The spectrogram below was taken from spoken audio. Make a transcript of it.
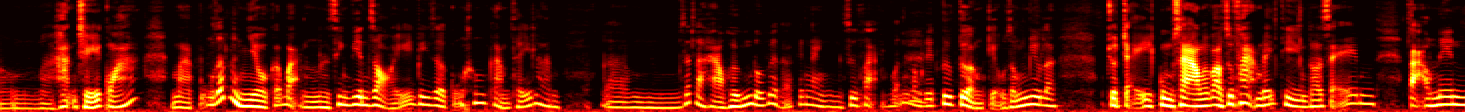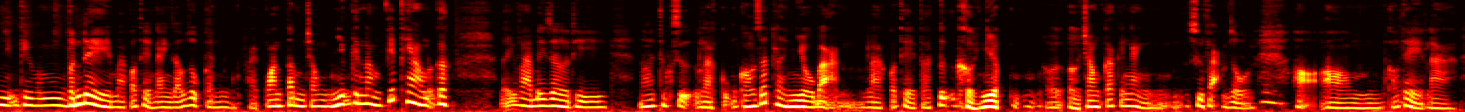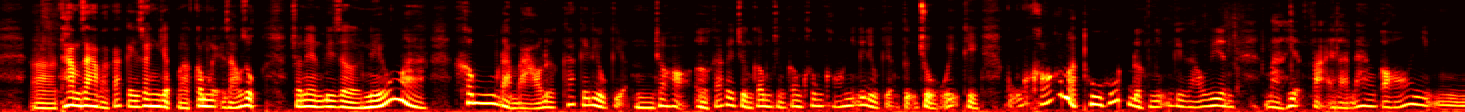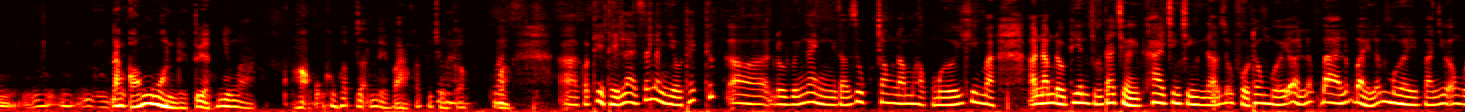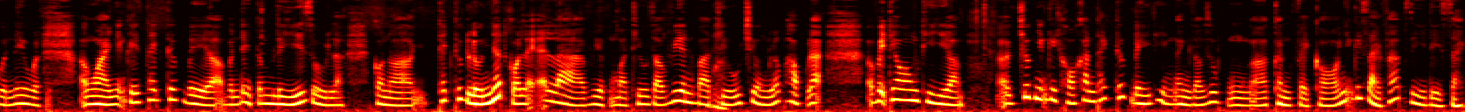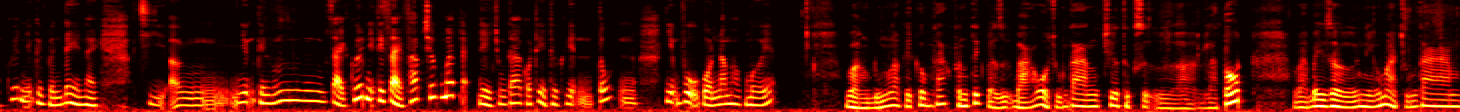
hạn chế quá mà cũng rất là nhiều các bạn sinh viên giỏi bây giờ cũng không cảm thấy là uh, rất là hào hứng đối với các cái ngành sư phạm. Vẫn còn cái tư tưởng kiểu giống như là chuột chạy cùng xào mới vào sư phạm đấy thì nó sẽ tạo nên những cái vấn đề mà có thể ngành giáo dục cần phải quan tâm trong những cái năm tiếp theo nữa cơ. Đấy và bây giờ thì nói thực sự là cũng có rất là nhiều bạn là có thể là tự khởi nghiệp ở, ở trong các cái ngành sư phạm rồi. Ừ. họ um, có thể là uh, tham gia vào các cái doanh nghiệp uh, công nghệ giáo dục. Cho nên bây giờ nếu mà không đảm bảo được các cái điều kiện cho họ ở các cái trường công trường công không có những cái điều kiện tự chủ ấy thì cũng khó mà thu hút được những cái giáo viên mà hiện tại là đang có những đang có nguồn để tuyển nhưng mà họ cũng không hấp dẫn để vào các cái trường vâng, công. Vâng. vâng. À, có thể thấy là rất là nhiều thách thức uh, đối với ngành giáo dục trong năm học mới khi mà uh, năm đầu tiên chúng ta triển khai chương trình giáo dục phổ thông mới ở lớp 3, lớp 7, lớp 10 và như ông vừa nêu là uh, ngoài những cái thách thức về uh, vấn đề tâm lý rồi là còn uh, thách thức lớn nhất có lẽ là việc mà thiếu giáo viên và vâng. thiếu trường lớp học đã. Uh, vậy theo ông thì uh, trước những cái khó khăn thách thức đấy thì ngành giáo dục uh, cần phải có những cái giải pháp gì để giải quyết những cái vấn đề này? Chỉ uh, những cái giải quyết những cái giải pháp trước mắt để chúng ta có thể thực hiện tốt nhiệm vụ của năm học mới. Vâng, đúng là cái công tác phân tích và dự báo của chúng ta chưa thực sự ờ, là tốt và bây giờ nếu mà chúng ta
